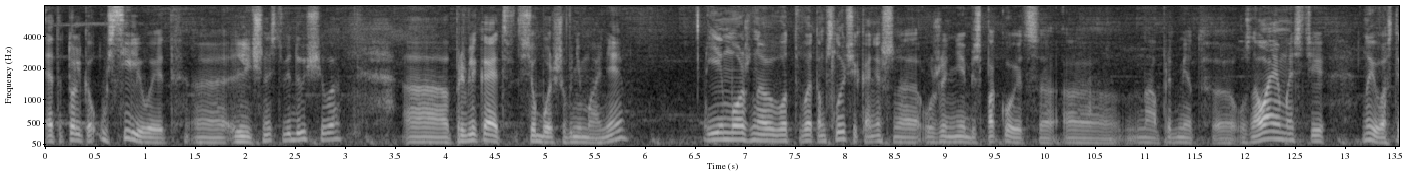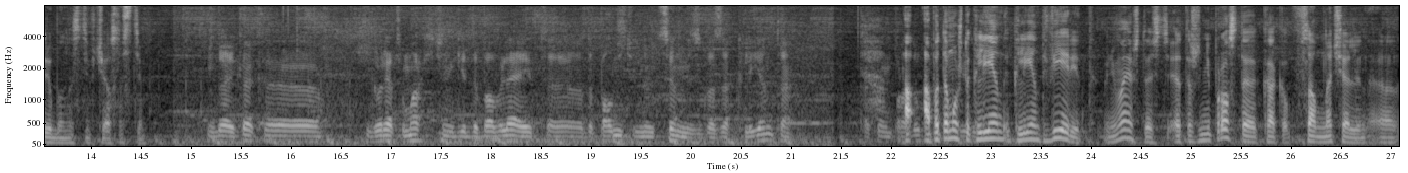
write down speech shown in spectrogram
это только усиливает э, личность ведущего, э, привлекает все больше внимания, и можно вот в этом случае, конечно, уже не беспокоиться э, на предмет э, узнаваемости, ну и востребованности в частности. Да, и как э, говорят в маркетинге, добавляет э, дополнительную ценность в глазах клиента А, а потому что клиент, клиент верит, понимаешь? То есть это же не просто, как в самом начале э,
